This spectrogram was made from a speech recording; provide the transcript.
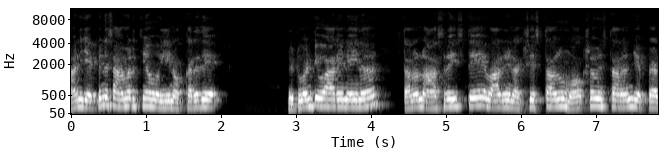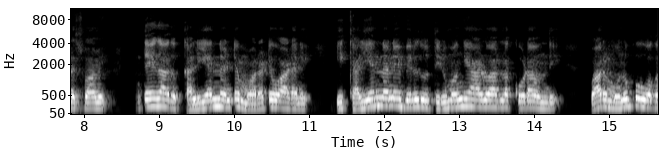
అని చెప్పిన సామర్థ్యం ఈయనొక్కరిదే. ఎటువంటి వారినైనా తనను ఆశ్రయిస్తే వారిని రక్షిస్తాను మోక్షం ఇస్తానని చెప్పాడు స్వామి. అంతేకాదు కలియన్ అంటే మొరటి వాడని. ఈ కలియన్ అనే బిరుదు తిరుమంగి ఆళ్వార్లకు కూడా ఉంది. వారు మునుపు ఒక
